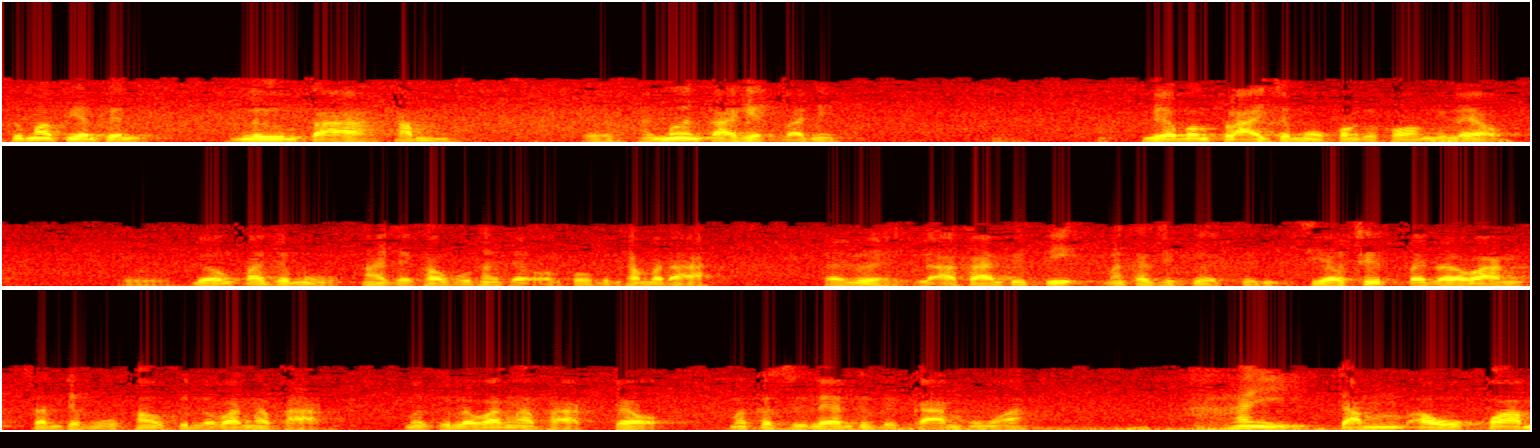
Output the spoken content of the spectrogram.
คือมาเปลี่ยนเป็นลืมตาทำ เออให้มื่นตาเห็ดบัดนี้เหลือบางปลายจมูกของเจ้าของอยู่แล้วเออเดี๋ยวลงไปจมูกหายใจเข้าพูดหายใจออกโทเป็นธรรมดาไปเรื่อยแล้วอาการปิติมันก็จะเกิดขึ้น เสียวชืดไประว่างสันจมูกเข้าขึ้นระว่างหน้าผาก เมื่อขึ้นระว่างหน้าผากแล้วมันก็สิแลนขึ้นไปกลางหัว ให้จำเอาความ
